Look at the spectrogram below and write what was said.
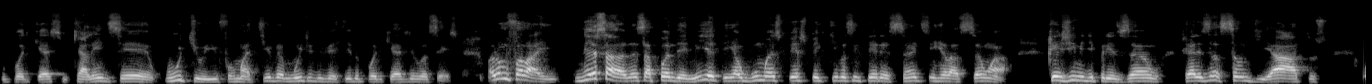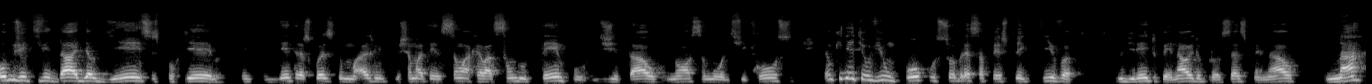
o podcast, que além de ser útil e informativo, é muito divertido o podcast de vocês. Mas vamos falar aí, nessa, nessa pandemia tem algumas perspectivas interessantes em relação a regime de prisão, realização de atos, objetividade de audiências, porque dentre as coisas que mais me chama a atenção a relação do tempo digital nossa modificou-se. Então queria te ouvir um pouco sobre essa perspectiva do direito penal e do processo penal na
